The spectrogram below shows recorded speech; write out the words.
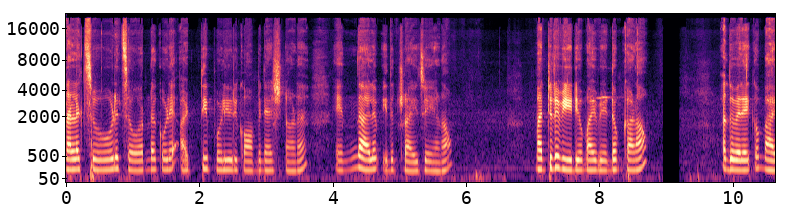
നല്ല ചൂട് ചോറിന്റെ കൂടെ അടിപൊളി ഒരു കോമ്പിനേഷനാണ്. എന്തായാലും ഇത് ട്രൈ ചെയ്യണം. മറ്റൊരു വീഡിയോയുമായി വീണ്ടും കാണാം. അതുവരേക്കും ബൈ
